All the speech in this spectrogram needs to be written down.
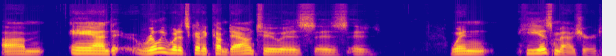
Um, and really, what it's going to come down to is, is, is when he is measured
